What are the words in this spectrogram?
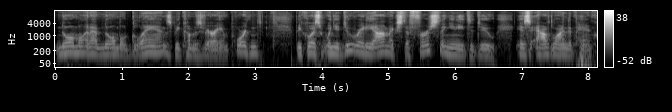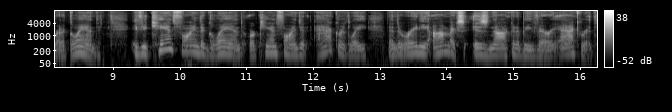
normal and abnormal glands becomes very important because when you do radiomics, the first thing you need to do is outline the pancreatic gland. If you can't find the gland or can't find it accurately, then the radiomics is not going to be very accurate.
